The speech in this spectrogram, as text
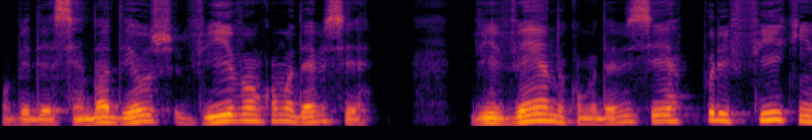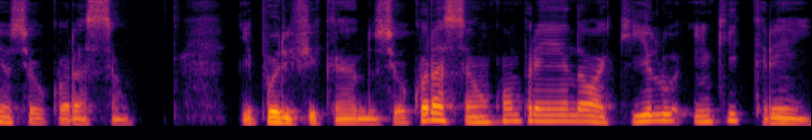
Obedecendo a Deus, vivam como deve ser. Vivendo como deve ser, purifiquem o seu coração e purificando seu coração, compreendam aquilo em que creem.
